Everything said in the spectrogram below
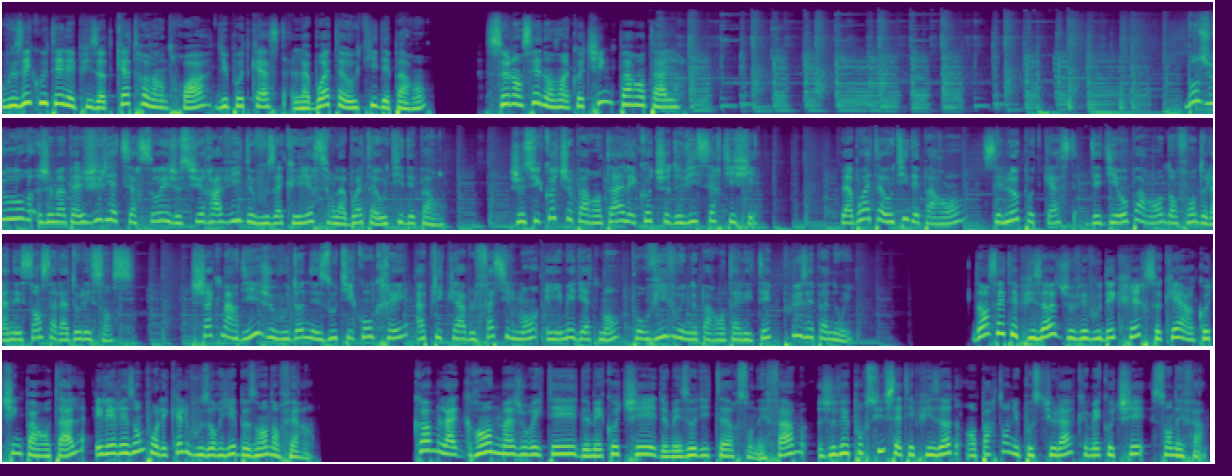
Vous écoutez l'épisode 83 du podcast La boîte à outils des parents, se lancer dans un coaching parental. Bonjour, je m'appelle Juliette Cerceau et je suis ravie de vous accueillir sur la boîte à outils des parents. Je suis coach parental et coach de vie certifié. La boîte à outils des parents, c'est le podcast dédié aux parents d'enfants de la naissance à l'adolescence. Chaque mardi, je vous donne des outils concrets, applicables facilement et immédiatement pour vivre une parentalité plus épanouie. Dans cet épisode, je vais vous décrire ce qu'est un coaching parental et les raisons pour lesquelles vous auriez besoin d'en faire un. Comme la grande majorité de mes coachés et de mes auditeurs sont des femmes, je vais poursuivre cet épisode en partant du postulat que mes coachés sont des femmes.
